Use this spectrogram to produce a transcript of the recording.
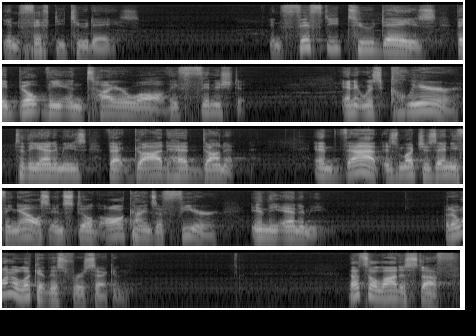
in 52 days. In 52 days, they built the entire wall, they finished it. And it was clear to the enemies that God had done it. And that, as much as anything else, instilled all kinds of fear in the enemy. But I want to look at this for a second. That's a lot of stuff.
